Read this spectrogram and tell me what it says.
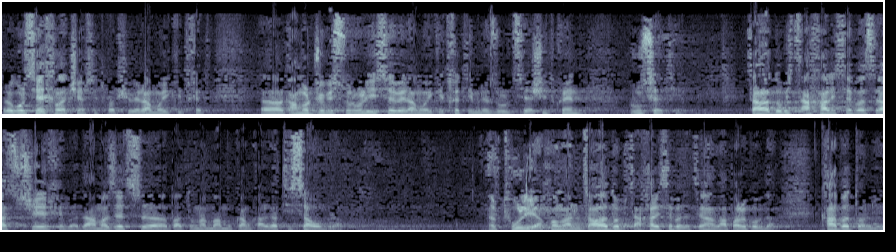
როგორც ეხლა ჩემს სიტყვებში ვერ ამოიკითხეთ გამარჯვების სურვილი, ისე ვერ ამოიკითხეთ იმ რეზოლუციაში თქვენ რუსეთი. ძალადობის წახალისებას რაც შეეხება და ამაზეც ბატონმა მამუკამ კარგად ისაუბრა. რთულია ხომ ანუ ძალადობის წახალისებაზე წერან ლაპარაკობდა ქალბატონი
